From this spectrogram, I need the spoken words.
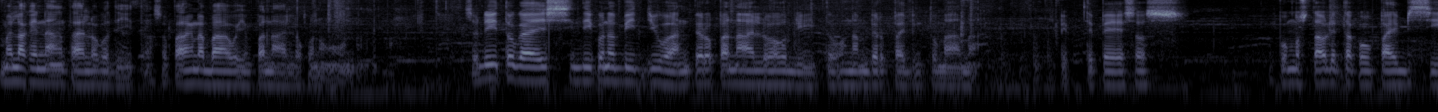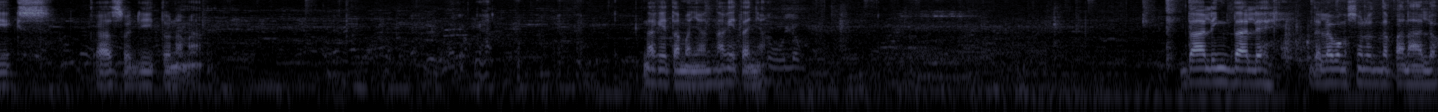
Malaki na ang talo ko dito. So parang nabawi yung panalo ko nung una. So dito guys, hindi ko na videohan pero panalo ako dito. Number 5 yung tumama. 50 pesos. Pumusta ulit ako 5-6. Kaso dito naman. Nakita mo yun? Nakita nyo? Tulog. Daling dale dalawang sunod na panalo.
